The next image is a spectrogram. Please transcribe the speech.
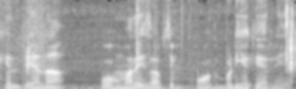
खेलते हैं ना वो हमारे हिसाब से बहुत बढ़िया खेल रहे हैं।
